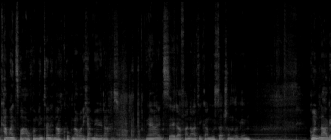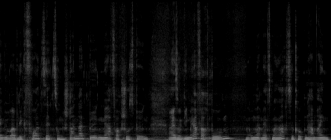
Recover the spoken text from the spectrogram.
kann man zwar auch im Internet nachgucken, aber ich habe mir gedacht, ja, als Zelda-Fanatiker muss das schon so gehen. Grundlage im Überblick Fortsetzung, Standardbögen, Mehrfachschussbögen. Also die Mehrfachbogen, um jetzt mal nachzugucken, haben einen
